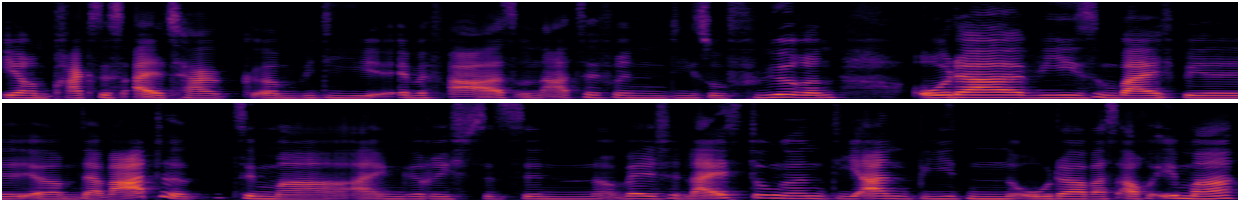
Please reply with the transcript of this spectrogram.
ihren Praxisalltag, ähm, wie die MFAs und Arzthelferinnen die so führen oder wie zum Beispiel ähm, der Wartezimmer eingerichtet sind, welche Leistungen die anbieten oder was auch immer,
